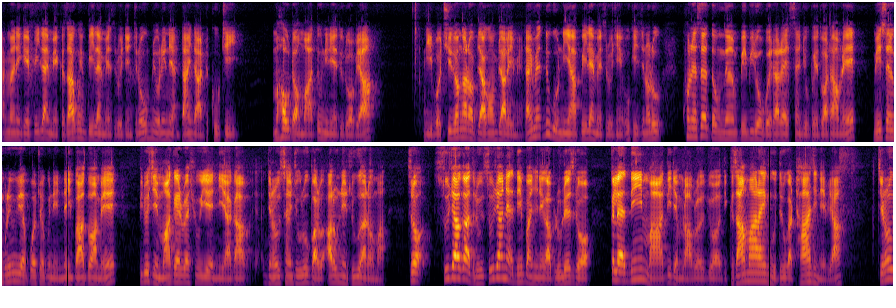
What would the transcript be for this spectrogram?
အမှန်တကယ်ပေးလိုက်မယ်ကစားခွင့်ပေးလိုက်မယ်ဆိုလို့ချင်းကျွန်တော်တို့မျှော်လင့်တဲ့အတိုင်းတာတစ်ခုထိမဟုတ်တော့မှသူ့အနေနဲ့သူတော့ဗျာဒီပေါ်ခြေသွမ်းကတော့ပြကောင်းပြလိုက်မယ်ဒါပေမဲ့သူ့ကိုနေရာပေးလိုက်မယ်ဆိုလို့ချင်းโอเคကျွန်တော်တို့ 83တန်ပေးပြီးတော့ဝယ်ထားတဲ့ဆန်ဂျိုပဲသွားထားမယ်မေဆန်ဂရင်းရဲ့ပွဲထွက်ခွင့်နေနေပါသွားမယ်ပြီးလို့ချင်း market ratio ရဲ့နေရာကကျွန်တော်တို့ဆန်ဂျိုတို့ဘာလို့အားလုံးနဲ့လူရတော့မှာဆိုတော့စူးကြကတလူစူးကြနဲ့အသင်းပိုင်ရှင်တွေကဘယ်လိုလဲဆိုတော့ကလပ်အသင်းမှာတည်တယ်မလားဘယ်လိုပြောဒီကစားမားတိုင်းကိုသူတို့ကထားခြင်းနေဗျာကျွန်တော်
